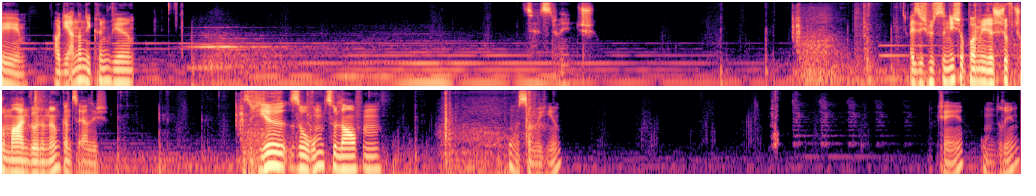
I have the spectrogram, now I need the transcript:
Okay. Aber die anderen, die können wir... Sehr strange. Also ich wüsste nicht, ob er mir das Stift schon malen würde, ne? Ganz ehrlich. Also hier so rumzulaufen... Oh, was haben wir hier? Okay, umdrehen.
